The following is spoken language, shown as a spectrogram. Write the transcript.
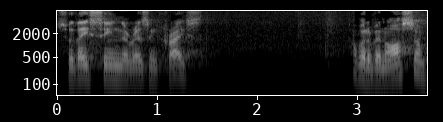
So they seen the risen Christ. That would have been awesome.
